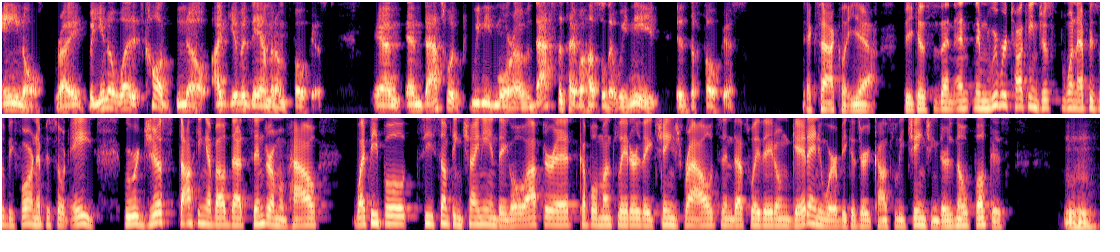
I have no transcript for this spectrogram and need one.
anal, right? But you know what? It's called no. I give a damn and I'm focused. And and that's what we need more of. And that's the type of hustle that we need is the focus. Exactly. Yeah. Because then, and, and we were talking just one episode before, in episode eight, we were just talking about that syndrome of how white people see something shiny and they go after it. A couple months later, they change routes, and that's why they don't get anywhere because they're constantly changing. There's no focus. Mm-hmm.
